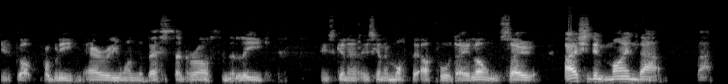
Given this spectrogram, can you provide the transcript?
you've got probably aerially one of the best centre halves in the league who's gonna who's gonna mop it up all day long. So I actually didn't mind that that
